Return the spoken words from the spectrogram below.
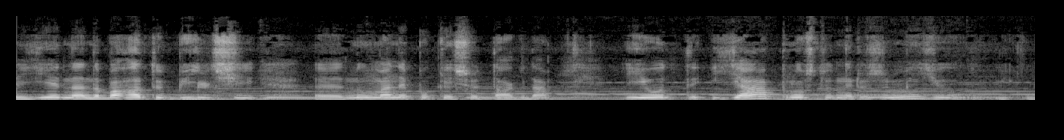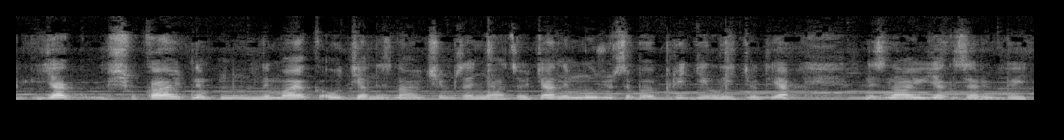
Є на- набагато більші, ну, у мене поки що так. Да? І от я просто не розумію, як шукають, ну, немає, от я не знаю, чим зайнятися, от я не можу себе приділити, от я не знаю, як заробити.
